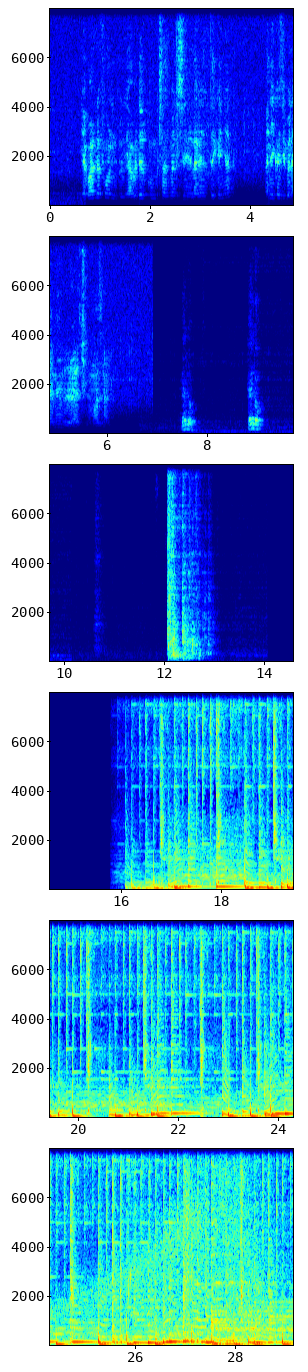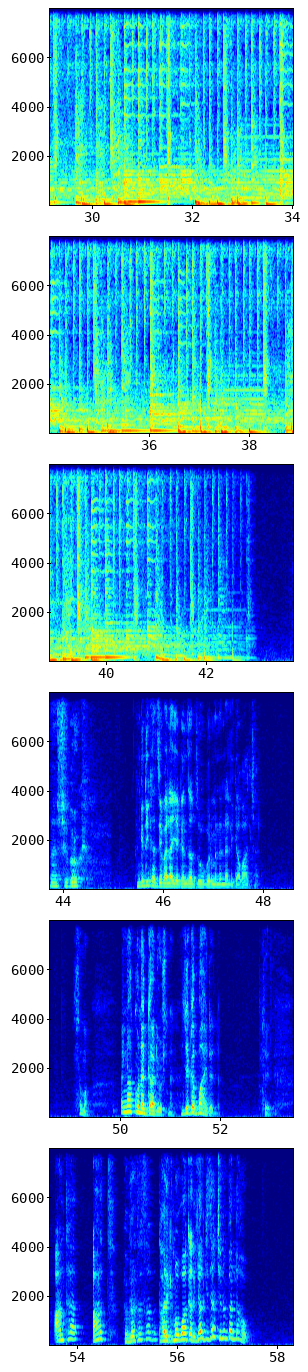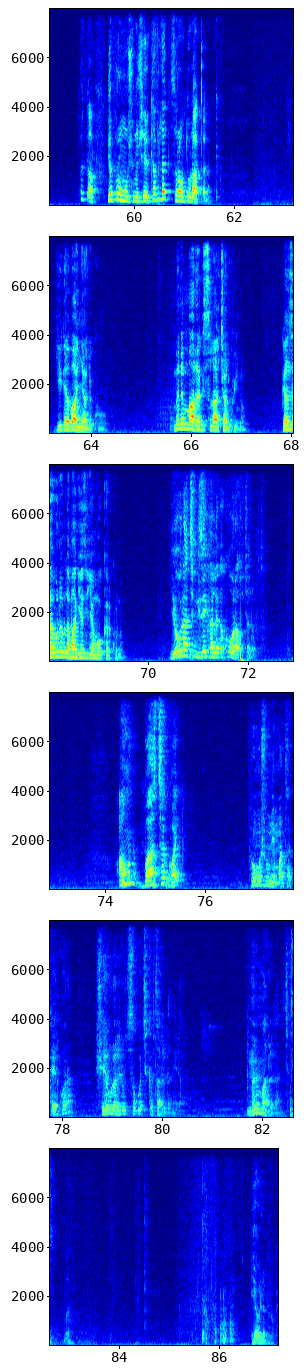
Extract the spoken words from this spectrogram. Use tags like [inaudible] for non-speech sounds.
የገንዘብ ዝውውር ምንነት ሊገባ አልቻለም። ስማ፣ እኛ እኮ ነጋዴዎች ነን፣ እየገባህ አይደለም። እንዴ፣ አንተ art፣ ህብረተሰብ፣ ታሪክ መዋቀር እያልክ ጊዜያችንን በላኸው። በቃ የ promotion ኑ share ከፍለህ ስራውን ቶሎ አጠናቅ። ይገባኛል እኮ ምንም ማድረግ ስላልቻልኩኝ ነው። ገንዘቡንም ለማግኘት እየሞከርኩ ነው። የውላችን ጊዜ ካለቀ እኮ ወራቶች አለፉት። አሁን በአስቸኳይ promotion ኑን የማታካሄድ ከሆነ share ኡ ለሌሎች ሰዎች ክፍት አድርገን እንሄዳለን። ምንም ማድረግ አንችልም። ይኸውልህ ብሩክ፣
